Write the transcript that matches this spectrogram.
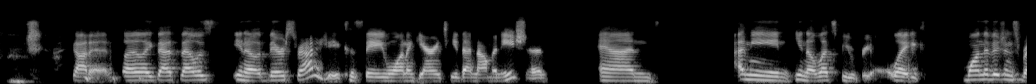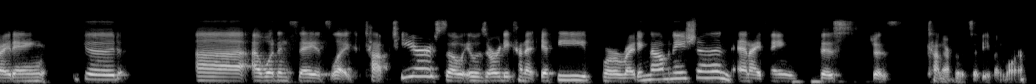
Got in. But like that, that was, you know, their strategy because they want to guarantee that nomination. And I mean, you know, let's be real. Like WandaVision's writing, good. Uh, I wouldn't say it's like top tier. So it was already kind of iffy for a writing nomination. And I think this just kind of hurts it even more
